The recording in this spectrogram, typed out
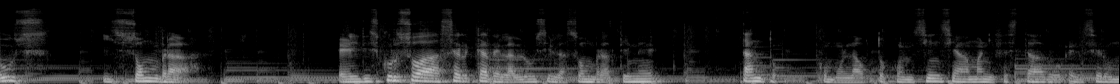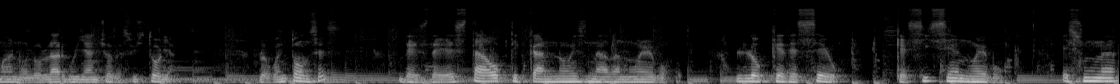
Luz y sombra. El discurso acerca de la luz y la sombra tiene tanto como la autoconciencia ha manifestado el ser humano a lo largo y ancho de su historia. Luego entonces, desde esta óptica no es nada nuevo. Lo que deseo que sí sea nuevo es una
